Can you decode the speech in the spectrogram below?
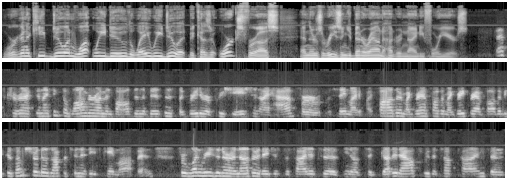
we're going to keep doing what we do the way we do it because it works for us." And there's a reason you've been around 194 years. That's correct. And I think the longer I'm involved in the business, the greater appreciation I have for, say, my, my father, my grandfather, my great grandfather, because I'm sure those opportunities came up. And for one reason or another, they just decided to, you know, to gut it out through the tough times and,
